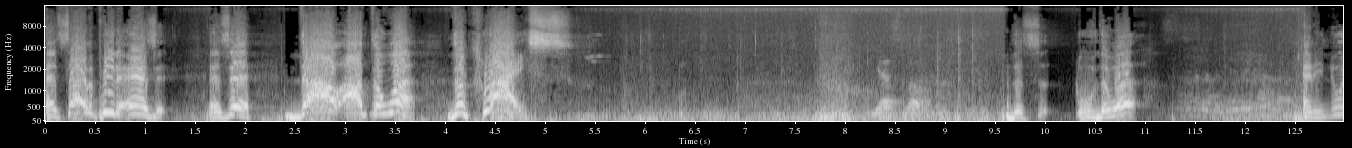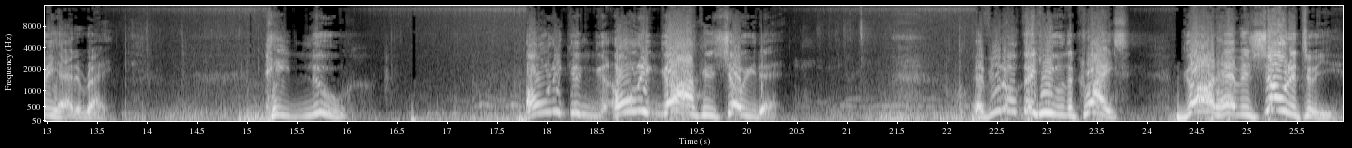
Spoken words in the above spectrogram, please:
And Simon Peter answered and said, Thou art the what? The Christ. Yes, Lord. The, the what? And he knew he had it right. He knew only can, only God can show you that. If you don't think he was the Christ, God haven't shown it to you.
